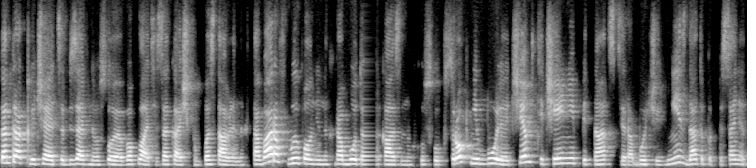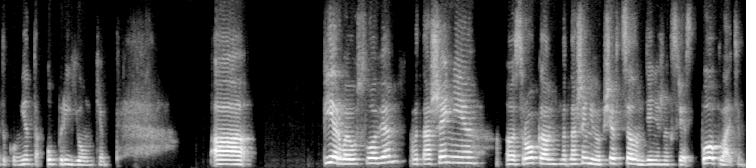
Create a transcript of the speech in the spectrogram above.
контракт включается обязательное условие об оплате заказчиком поставленных товаров, выполненных работ, оказанных услуг, срок не более чем в течение 15 рабочих дней с даты подписания документа о приемке. А, первое условие в отношении э, срока, в отношении вообще в целом денежных средств по оплате.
